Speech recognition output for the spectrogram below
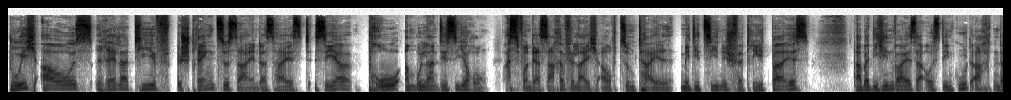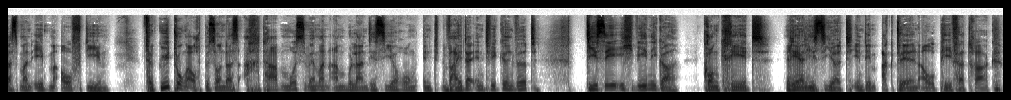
durchaus relativ streng zu sein. Das heißt, sehr pro Ambulantisierung, was von der Sache vielleicht auch zum Teil medizinisch vertretbar ist. Aber die Hinweise aus den Gutachten, dass man eben auf die Vergütung auch besonders Acht haben muss, wenn man Ambulantisierung weiterentwickeln wird, die sehe ich weniger konkret realisiert in dem aktuellen AOP-Vertrag.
